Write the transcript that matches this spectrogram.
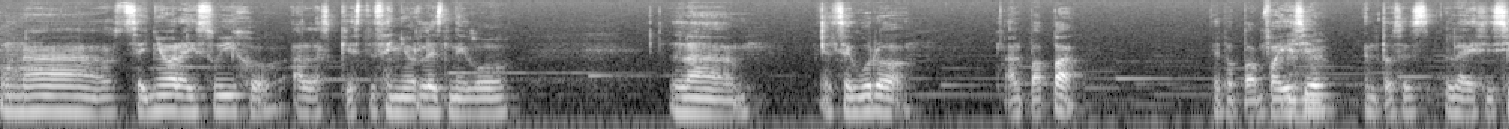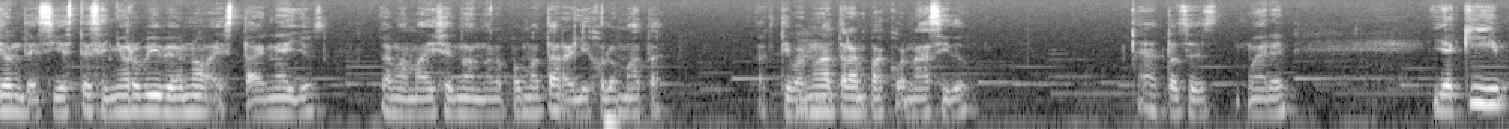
una señora y su hijo, a las que este señor les negó la, el seguro al papá, el papá falleció, Ujú. entonces la decisión de si este señor vive o no está en ellos. La mamá dice, no, no lo puedo matar, el hijo lo mata. Activan una trampa con ácido. Entonces mueren. Y aquí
